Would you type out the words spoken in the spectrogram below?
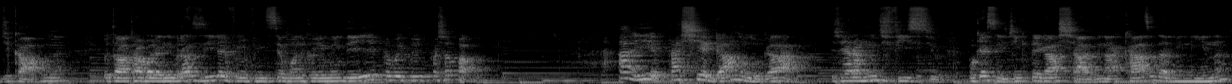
de carro, né? Eu tava trabalhando em Brasília, foi um fim de semana que eu emendei e aproveitou ir pra Chapada. Aí, pra chegar no lugar, já era muito difícil, porque assim, tinha que pegar a chave na casa da menina,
